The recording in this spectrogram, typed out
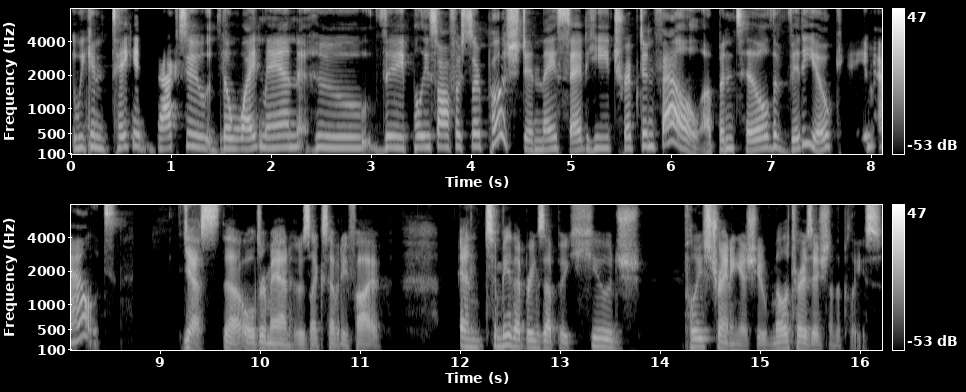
We can take it back to the white man who the police officer pushed, and they said he tripped and fell up until the video came out. Yes, the older man who's like 75. And to me, that brings up a huge police training issue militarization of the police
